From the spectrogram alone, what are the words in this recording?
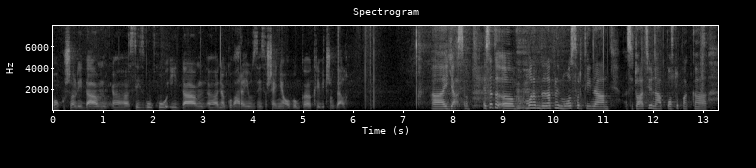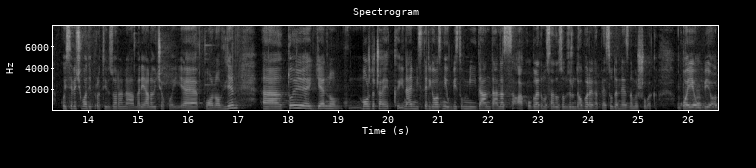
pokušali da uh, se izvuku i da uh, ne odgovaraju za izvršenje ovog krivičnog dela. A, jasno. E sad, moram da napravim osvrti na situaciju, na postupak koji se već vodi protiv Zorana Marijanovića, koji je ponovljen. A, to je jedno, možda čak i najmisterioznije ubistvo mi dan danas, ako gledamo sada s obzirom da je oborena presuda, ne znamo još uvek ko je ubio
